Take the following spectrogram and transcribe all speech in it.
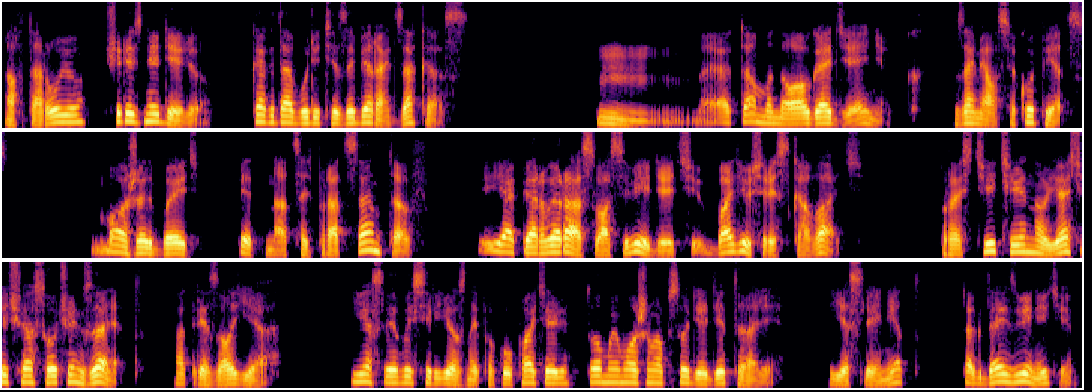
а вторую – через неделю, когда будете забирать заказ». «Хм, это много денег», замялся купец. «Может быть, пятнадцать процентов? Я первый раз вас видеть, боюсь рисковать». «Простите, но я сейчас очень занят», – отрезал я. «Если вы серьезный покупатель, то мы можем обсудить детали. Если нет, тогда извините,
